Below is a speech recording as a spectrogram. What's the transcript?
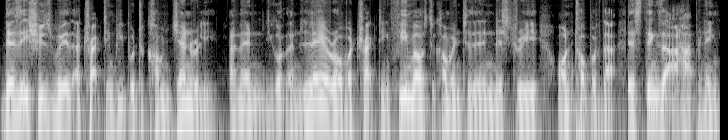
There's issues with attracting people to come generally, and then you got the layer of attracting females to come into the industry on top of that. There's things that are happening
